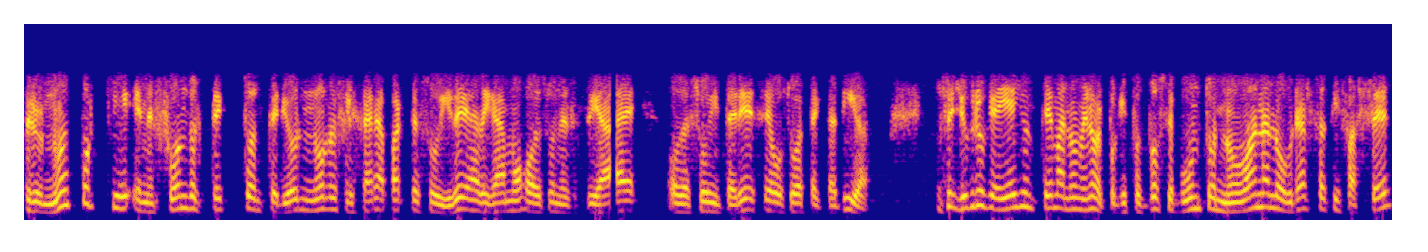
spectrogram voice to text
pero no es porque en el fondo el texto anterior no reflejara parte de su idea, digamos, o de sus necesidades, o de sus intereses, o sus expectativas. Entonces yo creo que ahí hay un tema no menor, porque estos 12 puntos no van a lograr satisfacer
